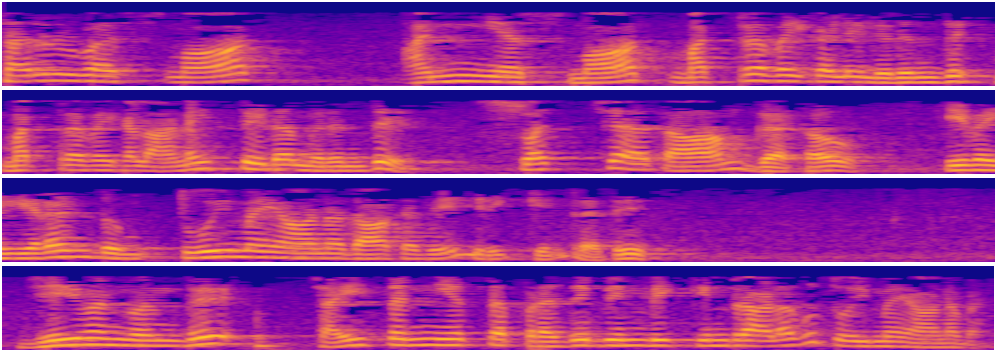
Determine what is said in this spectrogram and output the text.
சர்வஸ்மாத் அந்யஸ்மாத் மற்றவைகளிலிருந்து மற்றவைகள் அனைத்திடமிருந்து ஸ்வச்சதாம் கதௌ. இவை இரண்டும் தூய்மையானதாகவே இருக்கின்றது. ஜீவன் வந்து சைத்தன்யத்தை பிரதிபிம்பிக்கின்ற அளவு தூய்மையானவன்.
